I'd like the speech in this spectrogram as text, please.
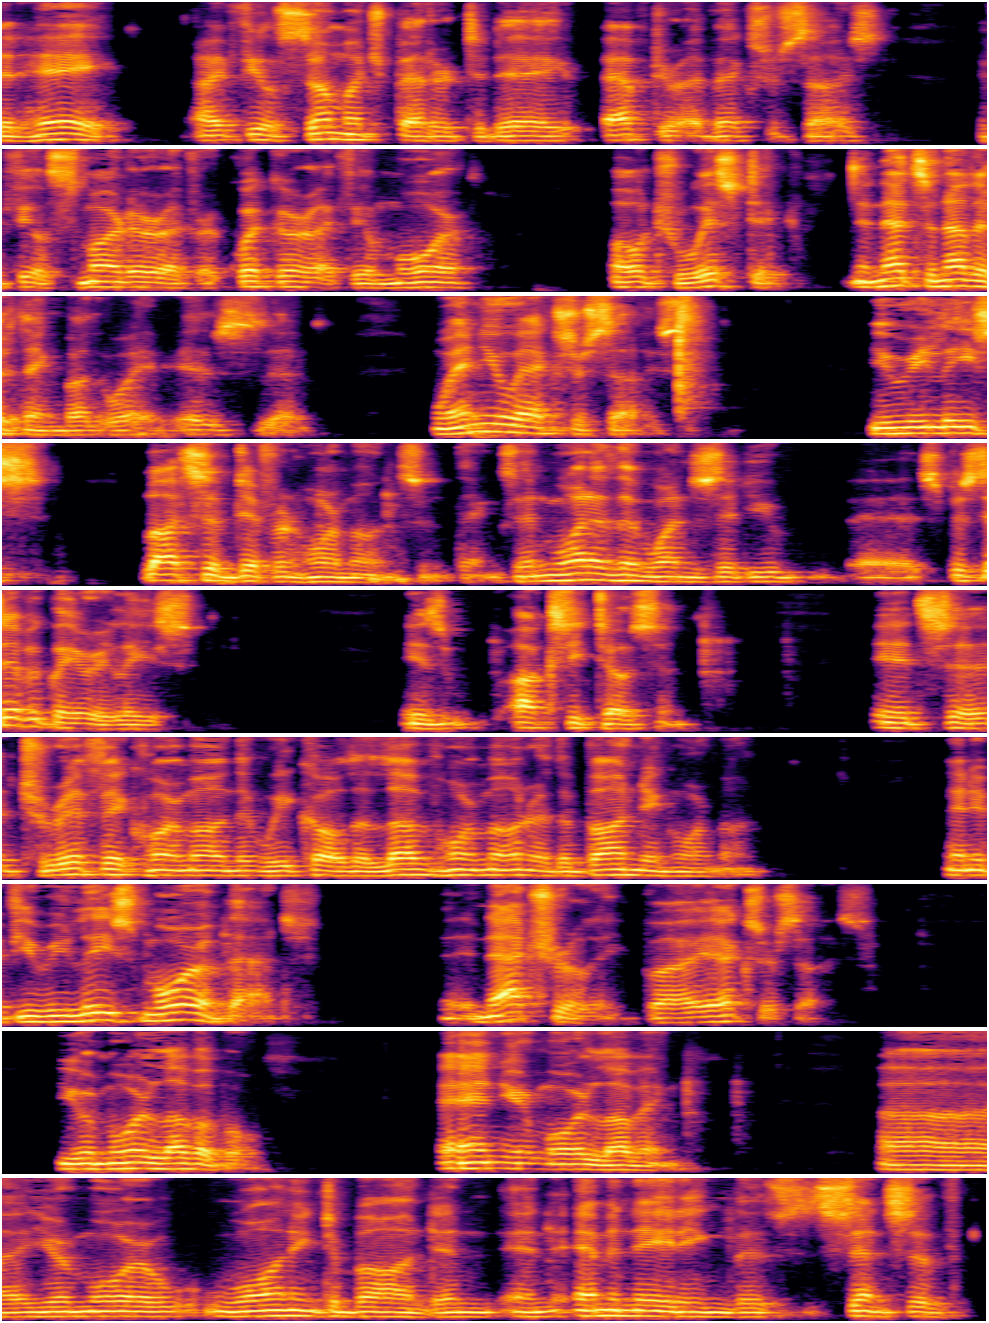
that hey I feel so much better today after I've exercised. I feel smarter, I feel quicker, I feel more altruistic. And that's another thing, by the way, is that when you exercise, you release lots of different hormones and things. And one of the ones that you uh, specifically release is oxytocin. It's a terrific hormone that we call the love hormone or the bonding hormone. And if you release more of that naturally by exercise, you're more lovable and you're more loving. Uh, you're more wanting to bond and, and emanating this sense of,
